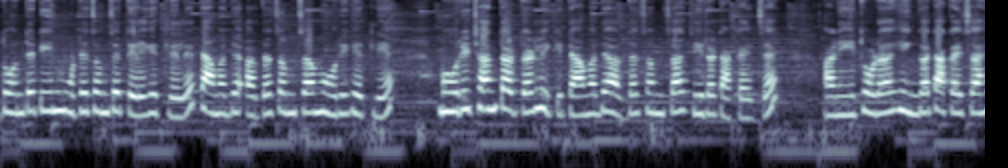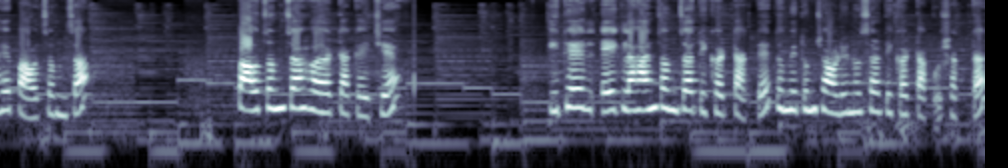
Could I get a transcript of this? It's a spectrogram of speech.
दोन ते तीन मोठे चमचे तेल घेतलेले त्यामध्ये अर्धा चमचा मोहरी घेतली आहे. मोहरी छान तडतडली की त्यामध्ये अर्धा चमचा जिरं टाकायचं आहे. आणि थोडं हिंग टाकायचं आहे पाव चमचा. पाव चमचा हळद टाकायची आहे. इथे एक लहान चमचा तिखट टाकते. तुम्ही तुमच्या आवडीनुसार तिखट टाकू शकतात.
